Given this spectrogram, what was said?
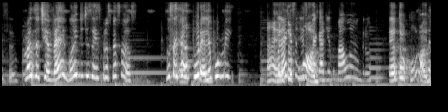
Isso. Mas eu tinha vergonha de dizer isso pras pessoas. Não sei se era por ele ou por mim. Ah, Mulher que ódio. pegadinha do malandro. Eu tô com ódio.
